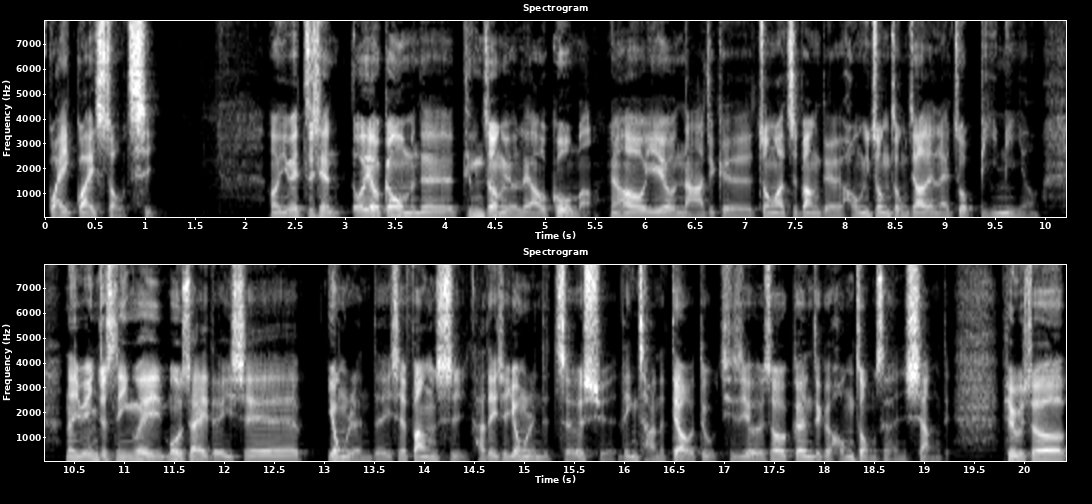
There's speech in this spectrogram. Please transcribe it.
拐拐手气。哦，因为之前我有跟我们的听众有聊过嘛，然后也有拿这个中华职棒的洪一中总教练来做比拟哦。那原因就是因为莫帅的一些用人的一些方式，他的一些用人的哲学、临场的调度，其实有的时候跟这个洪总是很像的。譬如说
